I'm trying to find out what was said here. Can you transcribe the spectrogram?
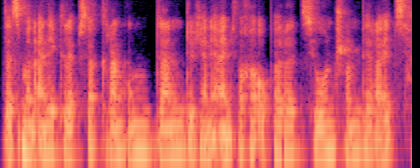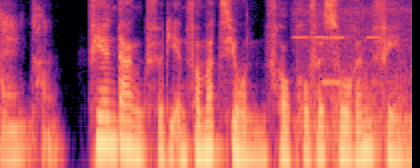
dass man eine Krebserkrankung dann durch eine einfache Operation schon bereits heilen kann. Vielen Dank für die Informationen, Frau Professorin Fehn.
